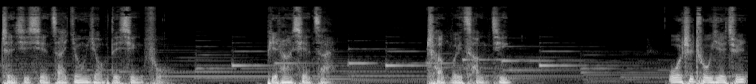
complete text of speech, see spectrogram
珍惜现在拥有的幸福。别让现在成为曾经。我是楚叶君，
